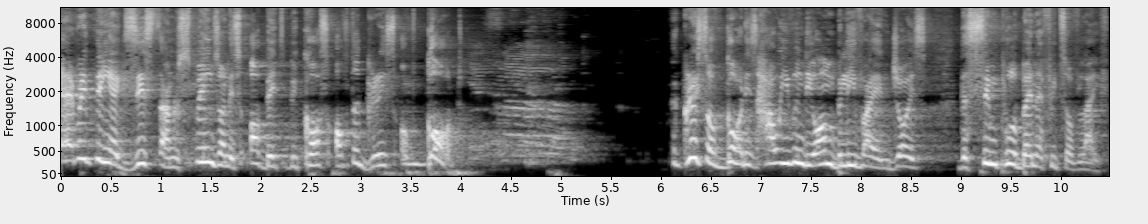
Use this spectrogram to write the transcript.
everything exists and spins on its orbit because of the grace of God. The grace of God is how even the unbeliever enjoys the simple benefits of life.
